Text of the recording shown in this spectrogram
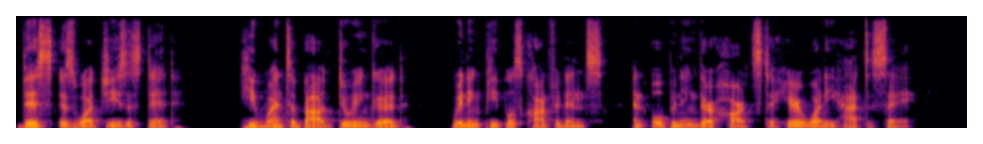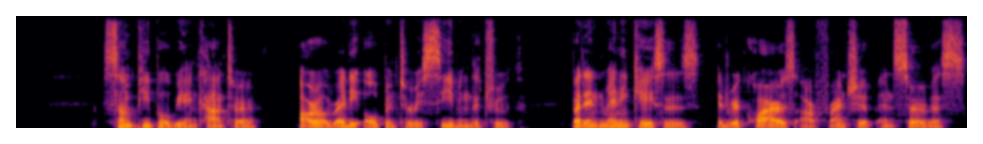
This is what Jesus did. He went about doing good, winning people's confidence, and opening their hearts to hear what he had to say. Some people we encounter are already open to receiving the truth, but in many cases it requires our friendship and service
